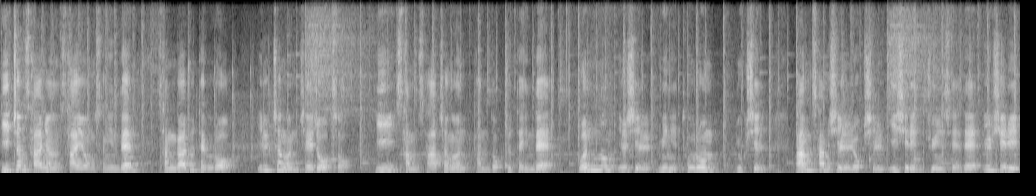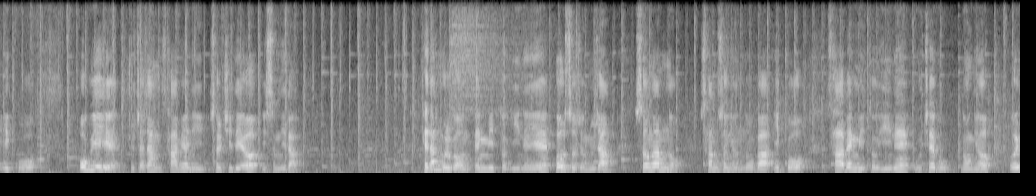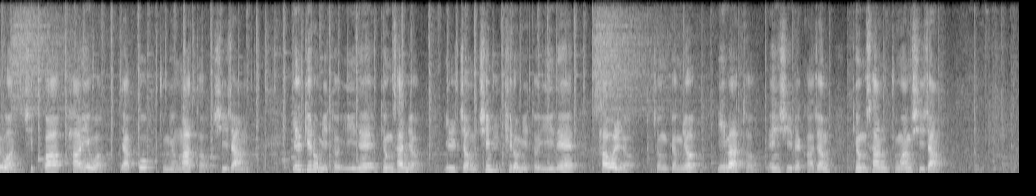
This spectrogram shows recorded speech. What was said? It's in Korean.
2004년 사용 승인된 상가주택으로 1층은 제조업소, 2, 3, 4층은 단독주택인데 원룸 1실, 미니 투룸 6실, 방 3실, 욕실 2실인 주인 세대 1실이 있고 옥외에 주차장 사면이 설치되어 있습니다. 해당 물건 100m 이내에 버스 정류장, 성암로, 삼성현로가 있고 400m 이내 우체국, 농협, 의원, 치과, 한의원, 약국, 중형마트, 시장, 1km 이내 경산역, 1.7km 이내 사월역, 정평역, 이마트, NC백화점, 경산중앙시장,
